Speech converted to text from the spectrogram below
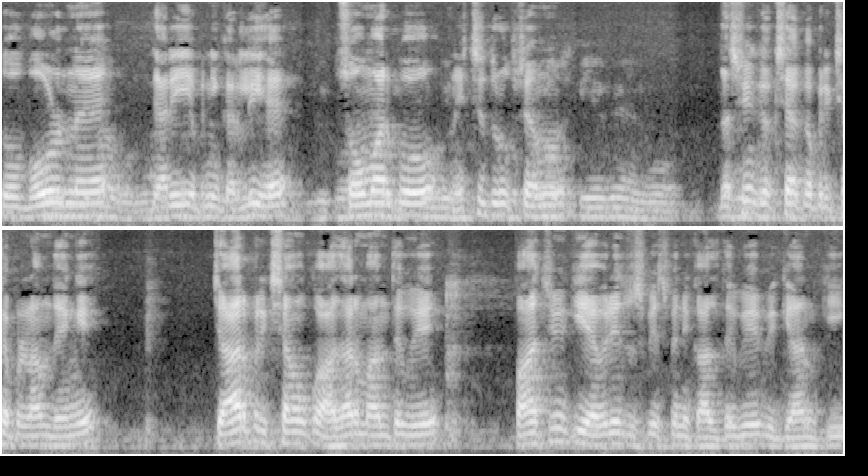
तो बोर्ड ने तैयारी अपनी कर ली है। सोमवार को निश्चित रूप से हम दसवीं कक्षा का परीक्षा परिणाम देंगे। चार परीक्षाओं को आधार मानते हुए, पाँचवीं की एवरेज उस पर निकालते हुए विज्ञान की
